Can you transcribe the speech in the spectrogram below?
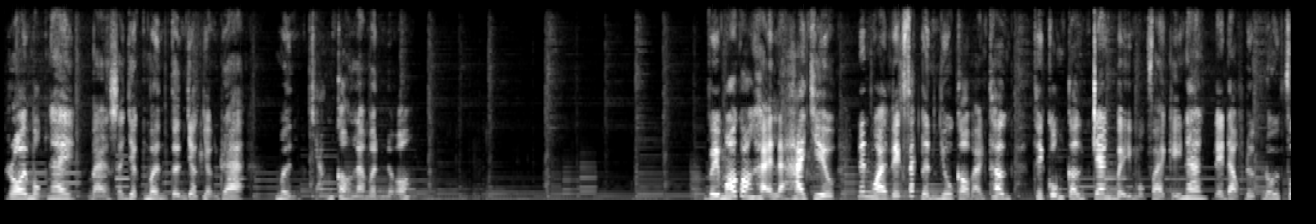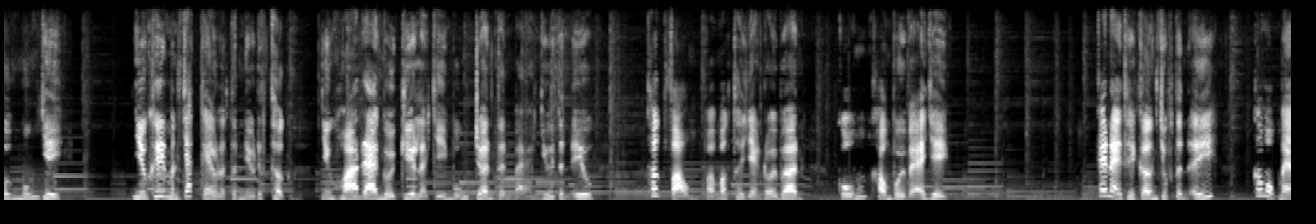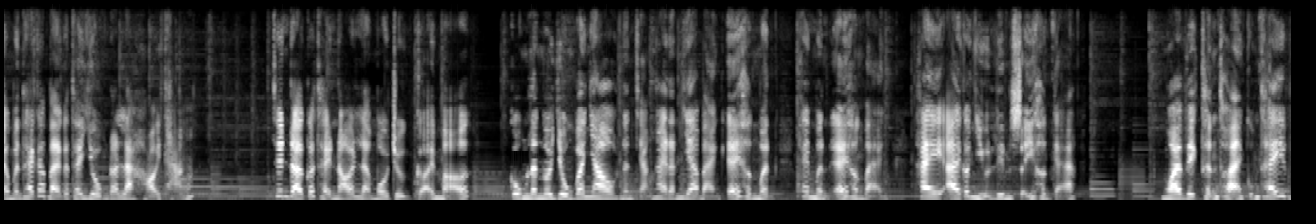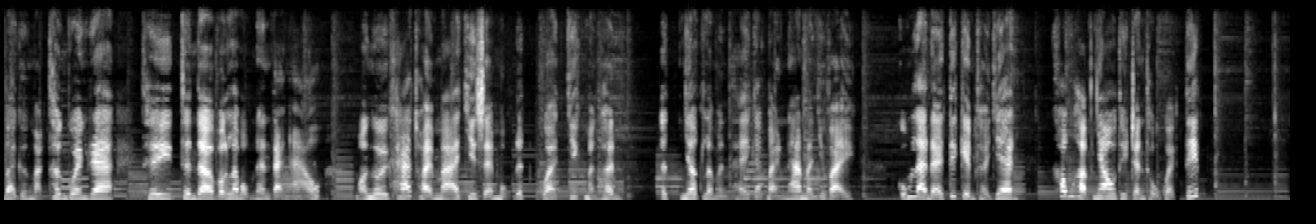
Rồi một ngày, bạn sẽ giật mình tỉnh giấc nhận ra mình chẳng còn là mình nữa. Vì mối quan hệ là hai chiều nên ngoài việc xác định nhu cầu bản thân thì cũng cần trang bị một vài kỹ năng để đọc được đối phương muốn gì. Nhiều khi mình chắc kèo là tình yêu đích thực, nhưng hóa ra người kia là chỉ muốn trên tình bạn dưới tình yêu. Thất vọng và mất thời gian đôi bên cũng không vui vẻ gì. Cái này thì cần chút tinh ý. Có một mẹo mình thấy các bạn có thể dùng đó là hỏi thẳng. Tinder có thể nói là môi trường cởi mở, cùng là người dùng với nhau nên chẳng ai đánh giá bạn ế hơn mình hay mình ế hơn bạn hay ai có nhiều liêm sĩ hơn cả. Ngoài việc thỉnh thoảng cũng thấy vài gương mặt thân quen ra thì Tinder vẫn là một nền tảng ảo. Mọi người khá thoải mái chia sẻ mục đích qua chiếc màn hình. Ít nhất là mình thấy các bạn nam là như vậy. Cũng là để tiết kiệm thời gian. Không hợp nhau thì tranh thủ quạt tiếp.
